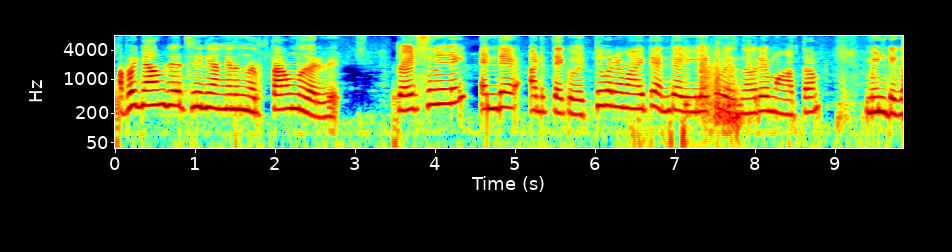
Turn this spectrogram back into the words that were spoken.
അപ്പോൾ ഞാൻ വിചാരിച്ചു ഇനി അങ്ങനെ നിർത്താമെന്ന് കരുതി. പേഴ്സണലി എന്റെ അടുത്തേക്ക് വ്യക്തിപരമായിട്ട് എന്റെ അരികിലേക്ക് വരുന്നവരെ മാത്രം മിണ്ടുക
